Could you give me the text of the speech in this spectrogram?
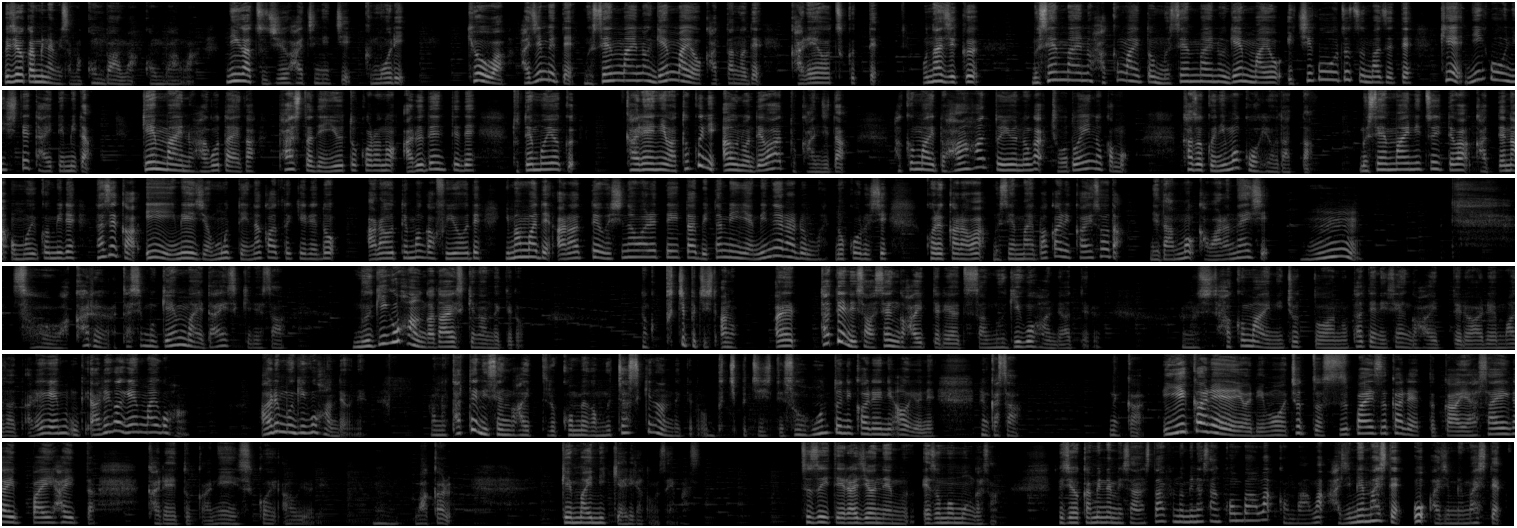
藤岡みなみ様こんばんは、こんばんは。2月18日、曇り。今日は初めて無洗米の玄米を買ったので、カレーを作って、同じく無洗米の白米と無洗米の玄米を1合ずつ混ぜて計2合にして炊いてみた。玄米の歯ごたえがパスタでいうところのアルデンテでとてもよく、カレーには特に合うのではと感じた。白米と半々というのがちょうどいいのかも。家族にも好評だった。無洗米については勝手な思い込みでなぜかいいイメージを持っていなかったけれど洗う手間が不要で今まで洗って失われていたビタミンやミネラルも残るしこれからは無洗米ばかり買いそうだ。値段も変わらないし。うん。そうわかる。私も玄米大好きでさ麦ご飯が大好きなんだけどなんかプチプチしてあのあれ縦にさ線が入ってるやつさ麦ご飯で合ってる？あの白米にちょっとあの縦に線が入ってるあれ混ざってあれあれが玄米ご飯？あれ麦ご飯だよね。あの縦に線が入ってる米がむちゃ好きなんだけどプチプチしてそう本当にカレーに合うよね。なんかさなんか家カレーよりもちょっとスパイスカレーとか野菜がいっぱい入ったカレーとかにすごい合うよね。うんわかる。玄米日記ありがとうございます。続いてラジオネームエゾモモンガさん。藤岡みなみさん、スタッフの皆さん、こんばんは。こんばんは。はじめまして。をはじめまして。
